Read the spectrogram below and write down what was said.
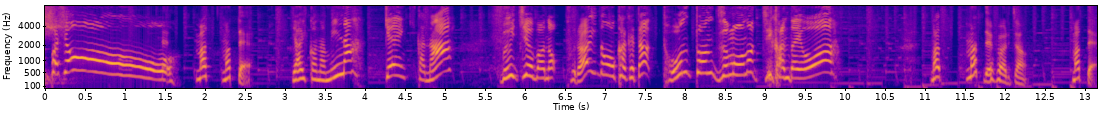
チャル場所ま待って。やいかなみんな元気かな ?VTuber のプライドをかけたトントン相撲の時間だよ。ま待ってふわりちゃん。待って。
